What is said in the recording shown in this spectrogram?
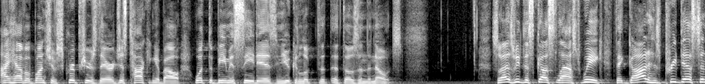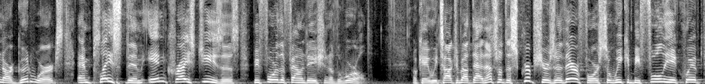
I have a bunch of scriptures there just talking about what the Bema Seat is, and you can look th- at those in the notes. So, as we discussed last week, that God has predestined our good works and placed them in Christ Jesus before the foundation of the world. Okay, we talked about that, and that's what the scriptures are there for, so we can be fully equipped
